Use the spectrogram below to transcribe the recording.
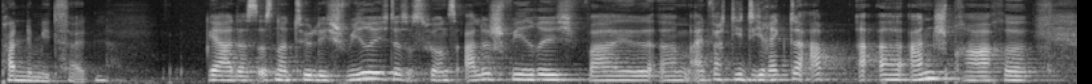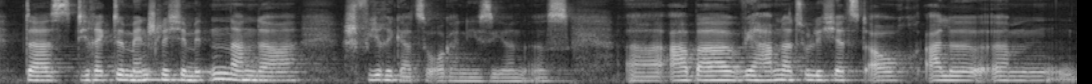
Pandemiezeiten? Ja, das ist natürlich schwierig. Das ist für uns alle schwierig, weil ähm, einfach die direkte Ab äh, Ansprache das direkte menschliche Miteinander schwieriger zu organisieren ist. Äh, aber wir haben natürlich jetzt auch alle ähm,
